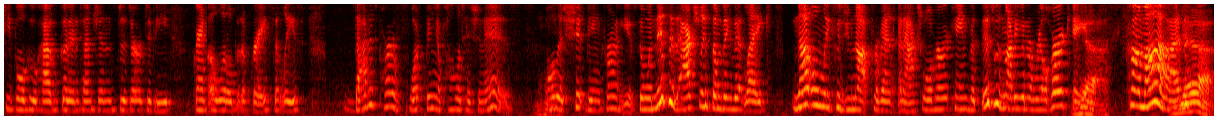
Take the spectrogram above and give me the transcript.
people who have good intentions deserve to be granted a little bit of grace at least. That is part of what being a politician is. Mm-hmm. All this shit being thrown at you. So when this is actually something that like not only could you not prevent an actual hurricane, but this was not even a real hurricane. Yeah. Come on. Yeah.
